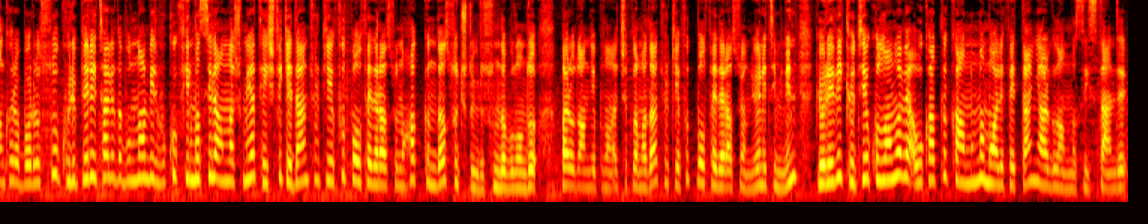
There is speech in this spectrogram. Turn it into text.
Ankara Barosu kulüpleri İtalya'da bulunan bir hukuk firmasıyla anlaşmaya teşvik eden Türkiye Futbol Federasyonu hakkında suç duyurusunda bulundu. Barodan yapılan açıklamada Türkiye Futbol Federasyonu yönetiminin görevi kötüye kullanma ve avukatlık kanununa muhalefetten yargılanması istendi.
